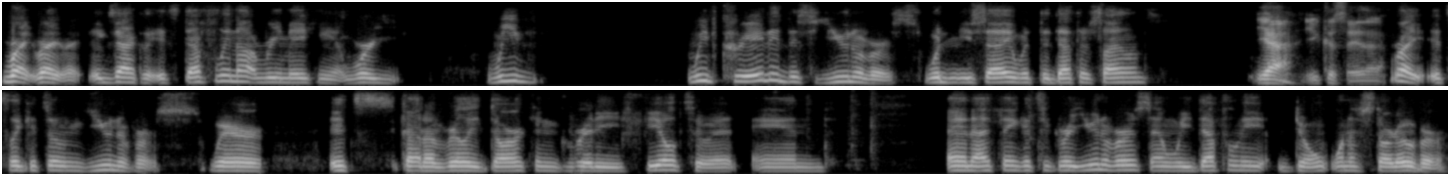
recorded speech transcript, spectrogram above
Right, right, right. Exactly. It's definitely not remaking it. We're we've we've created this universe, wouldn't you say, with the Death or Silence? Yeah, you could say that. Right. It's like its own universe where it's got a really dark and gritty feel to it and and I think it's a great universe and we definitely don't want to start over.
